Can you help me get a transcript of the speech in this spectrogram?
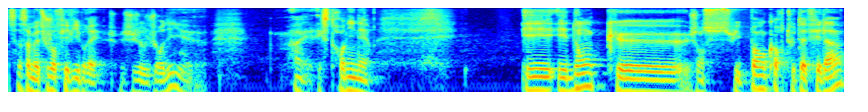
Ça, ça m'a toujours fait vibrer. Je me suis aujourd'hui extraordinaire. Et, donc, euh, j'en suis pas encore tout à fait là,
